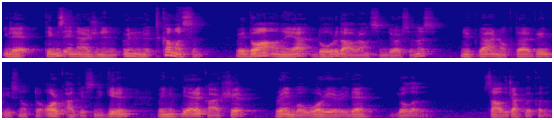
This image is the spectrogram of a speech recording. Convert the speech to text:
ile temiz enerjinin önünü tıkamasın ve doğa anaya doğru davransın diyorsanız nükleer.greenpeace.org adresine girin ve nükleere karşı Rainbow Warrior ile yol alın. Sağlıcakla kalın.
